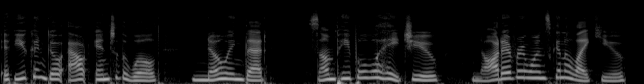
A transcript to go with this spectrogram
If you can go out into the world knowing that some people will hate you, not everyone's going to like you,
